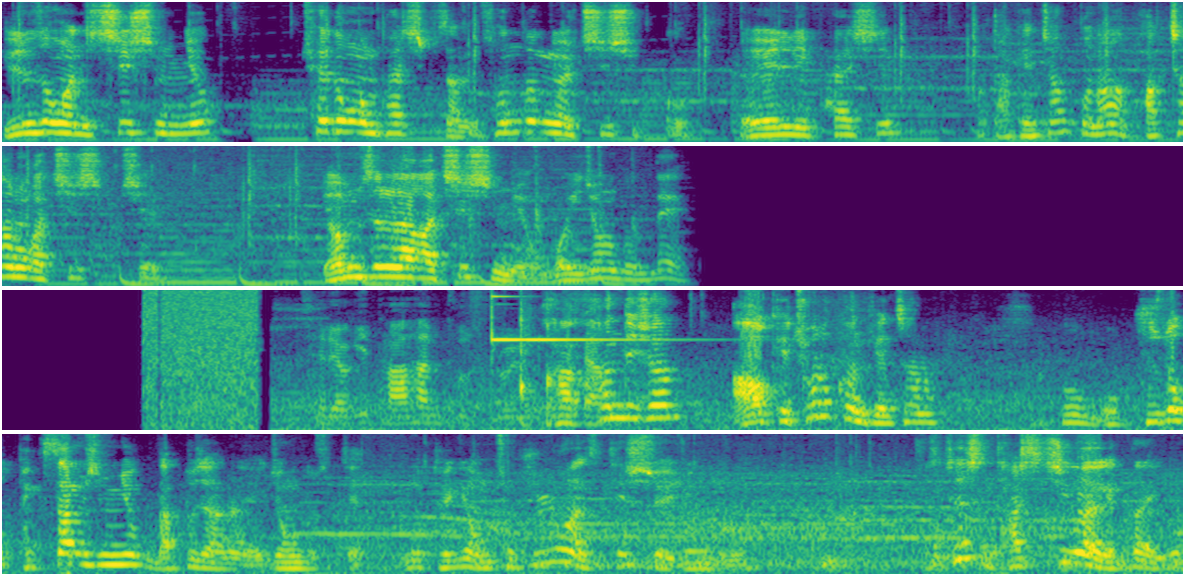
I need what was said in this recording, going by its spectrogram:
윤성원 76 최동원 83 손동열 79 에일리 80 어, 다 괜찮구나. 박찬호가 77 염슬라가 76 뭐 이 정도인데. 체력이 다한 투수를 각 컨디션? 아 오케이. 초록컨 괜찮아. 어뭐 구속 136 나쁘지 않아요. 이 정도 스탯. 뭐 되게 엄청 훌륭한 스탯이죠 이 정도로. 스탯은 다시 찍어야겠다 이거.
